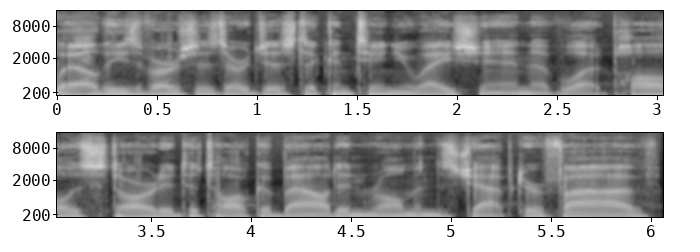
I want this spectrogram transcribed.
Well, these verses are just a continuation of what Paul has started to talk about in Romans chapter 5.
